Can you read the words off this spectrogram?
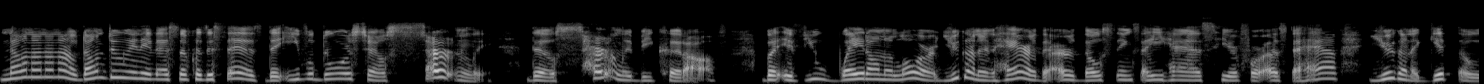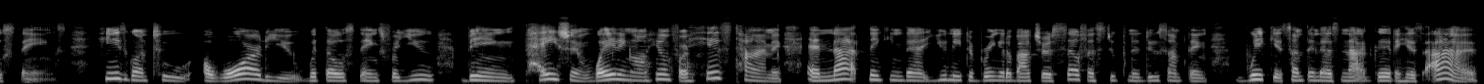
No, no, no, no. Don't do any of that stuff because it says the evildoers shall certainly, they'll certainly be cut off. But if you wait on the Lord, you're going to inherit the earth, those things that He has here for us to have. You're going to get those things. He's going to award you with those things for you being patient, waiting on Him for His timing and not thinking that you need to bring it about yourself and stooping to do something wicked, something that's not good in his eyes.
